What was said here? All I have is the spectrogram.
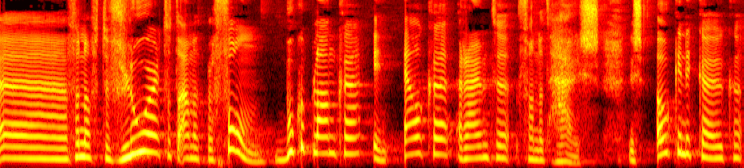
Uh, vanaf de vloer tot aan het plafond. Boekenplanken in elke ruimte van het huis. Dus ook in de keuken,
